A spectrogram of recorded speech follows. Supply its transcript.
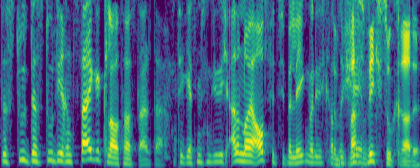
dass du, dass du deren Style geklaut hast, Alter. Digga, jetzt müssen die sich alle neue Outfits überlegen, weil die sich gerade so Was schämen. wiegst du gerade?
